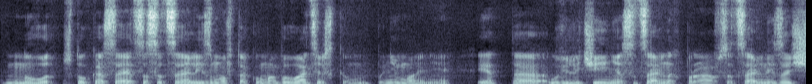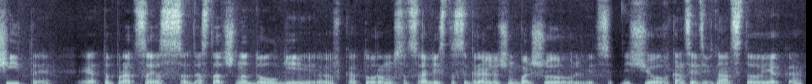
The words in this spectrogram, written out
Но вот что касается социализма в таком обывательском понимании, это увеличение социальных прав, социальной защиты. Это процесс достаточно долгий, в котором социалисты сыграли очень большую роль. Ведь еще в конце XIX века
